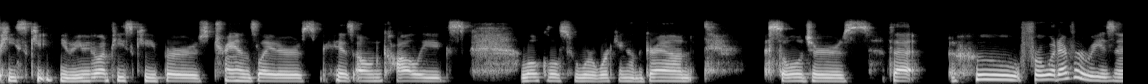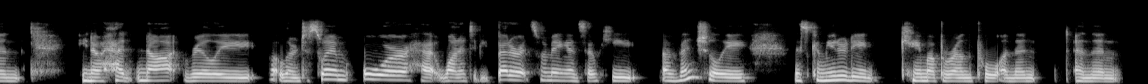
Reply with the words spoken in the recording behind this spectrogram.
peacekeep, you know, UN peacekeepers, translators, his own colleagues, locals who were working on the ground, soldiers that who, for whatever reason, you know, had not really learned to swim or had wanted to be better at swimming. And so he eventually, this community came up around the pool and then and then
